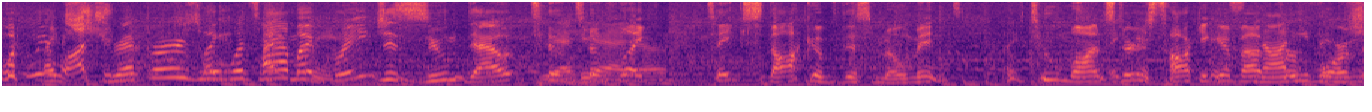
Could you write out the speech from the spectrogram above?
what are we Like watching? strippers? Like, What's I- happening? my brain just zoomed out to, Yeah, to yeah, like yeah. take stock of this moment. Like two monsters talking It's about not performing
